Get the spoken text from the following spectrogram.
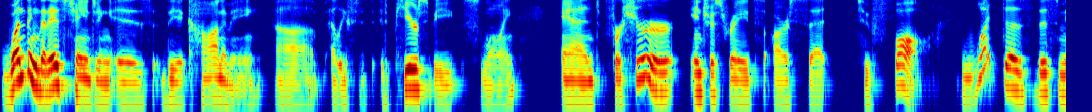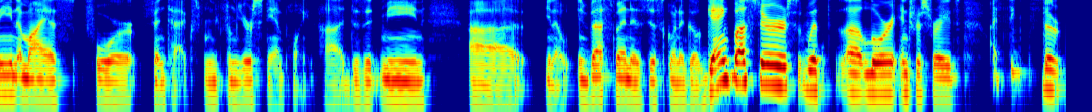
One thing that is changing is the economy. Uh, at least it, it appears to be slowing. And for sure, interest rates are set to fall. What does this mean, Amias, for fintechs from, from your standpoint? Uh, does it mean uh, you know, investment is just going to go gangbusters with uh, lower interest rates. I think the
